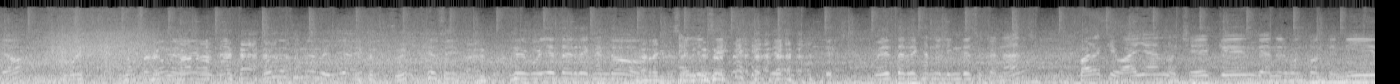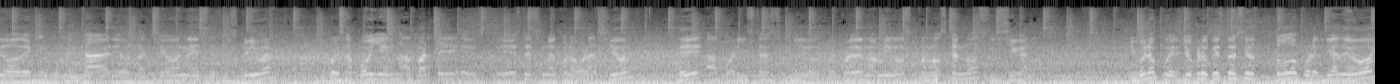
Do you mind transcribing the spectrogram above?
video. No, pero no me madre, güey. Sí me veía, ¿eh? ¿Sí? Sí. Voy a estar dejando Ya regresé. el link de, sí. Voy a estar dejando el link de su canal para que vayan, lo chequen, vean el buen contenido, dejen comentarios, reacciones, se suscriban y pues apoyen. Aparte, este, esta es una colaboración de Acuaristas Unidos. Recuerden amigos, conózcanos y síganos. Y bueno, pues yo creo que esto ha sido todo por el día de hoy.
